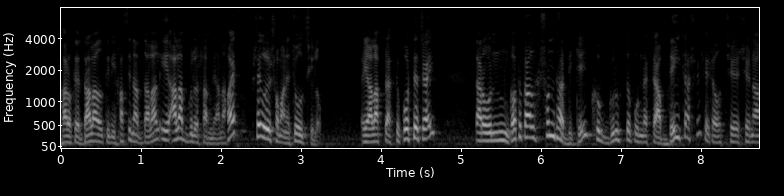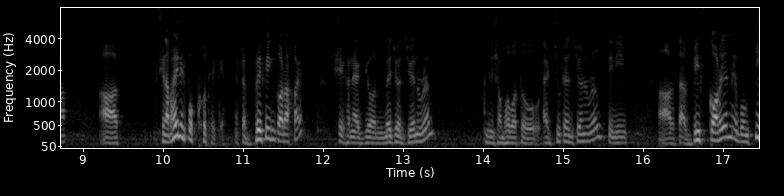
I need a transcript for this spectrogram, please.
ভারতের দালাল, তিনি হাসিনার দালাল, এই আলাপগুলো সামনে আনা হয় সেগুলো সমানে চলছিল। এই আলাপটা একটু করতে চাই, কারণ গতকাল সন্ধ্যার দিকেই খুব গুরুত্বপূর্ণ একটা আপডেট আসে, সেটা হচ্ছে সেনা সেনাবাহিনীর পক্ষ থেকে একটা ব্রিফিং করা হয়। সেখানে একজন মেজর জেনারেল তিনি সম্ভবত অ্যাডজুটেন্ট জেনারেল তিনি তার ব্রিফ করেন এবং কি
